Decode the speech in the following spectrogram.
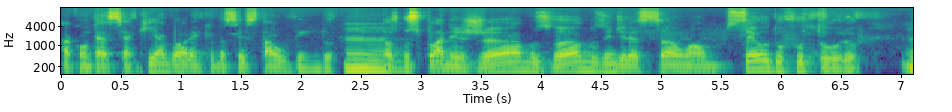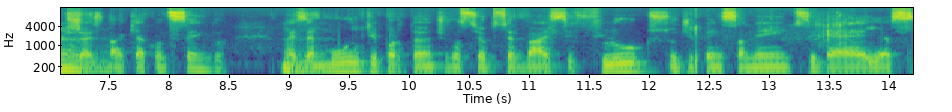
acontece aqui agora em que você está ouvindo. Hum. Nós nos planejamos, vamos em direção a um pseudo futuro uhum. já está aqui acontecendo. Mas é uhum. é muito importante você observar esse fluxo de pensamentos, ideias,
